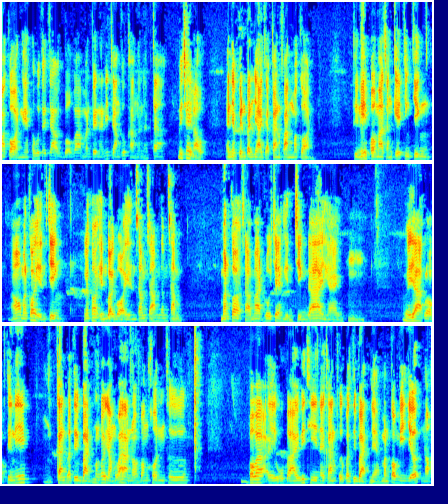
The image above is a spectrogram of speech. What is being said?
มาก่อนไงพระพุทธเจ้าบอกว่ามันเป็นอนิจจังทุกขังอนัตตาไม่ใช่เรา อันนี้เป็นปัญญาจากการฟังมาก่อน ทีนี้พอมาสังเกตจริงๆอ๋อมันก็เห็นจริง แล้วก็เห็นบ่อยๆ เห็นซ้ำๆซ้ำๆมันก็สามารถรู้แจ้งเห็นจริงได้ไงอืมไม่ยากหรอกทีนี้การปฏิบัติมันก็อย่างว่าเนาะบางคนคือ เพราะว่าไอ้อุบายวิธีในการฝึกปฏิบัติเนี่ย มันก็มีเยอะเนาะ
